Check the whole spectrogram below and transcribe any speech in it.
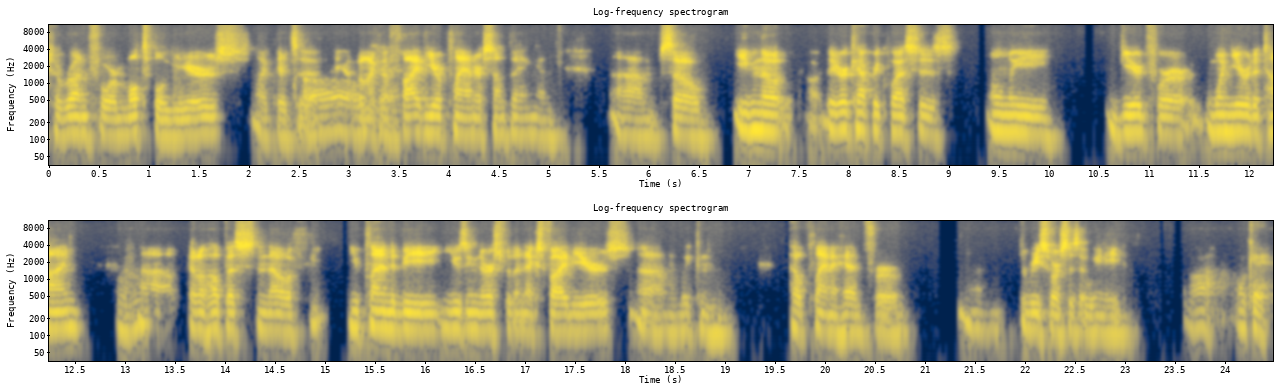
to run for multiple years. Like there's a, Oh, like a five-year plan or something. And um, so even though the ERCAP request is only geared for one year at a time, Mhm. uh, it'll help us to know if you plan to be using NERSC for the next five years. um, We can help plan ahead for um, the resources that we need. Ah, okay,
